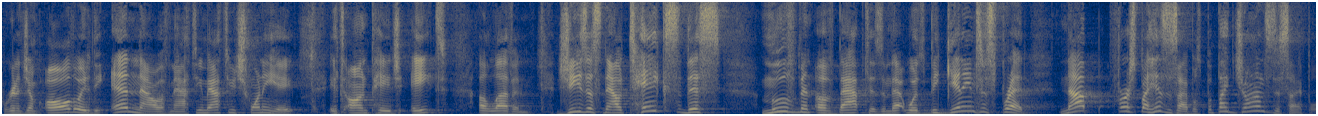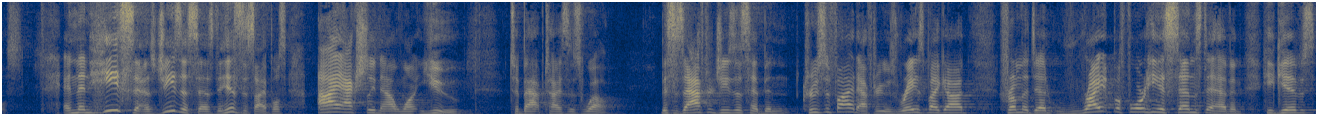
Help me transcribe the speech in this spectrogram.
We're going to jump all the way to the end now of Matthew, Matthew 28. It's on page 811. Jesus now takes this movement of baptism that was beginning to spread, not first by his disciples, but by John's disciples. And then he says, Jesus says to his disciples, I actually now want you to baptize as well. This is after Jesus had been crucified, after he was raised by God from the dead. Right before he ascends to heaven, he gives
